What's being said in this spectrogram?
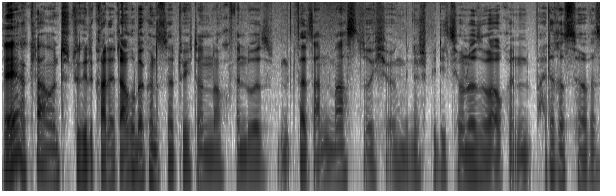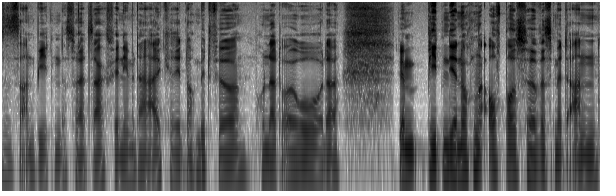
Ja, ja, klar. Und gerade darüber könntest du natürlich dann noch, wenn du es mit Versand machst, durch irgendwie eine Spedition oder so, auch in weitere Services anbieten, dass du halt sagst, wir nehmen dein Altgerät noch mit für 100 Euro oder wir bieten dir noch einen Aufbauservice mit an.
